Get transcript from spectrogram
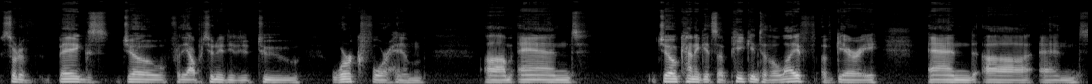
sort of begs Joe for the opportunity to, to work for him, um, and Joe kind of gets a peek into the life of Gary, and uh, and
